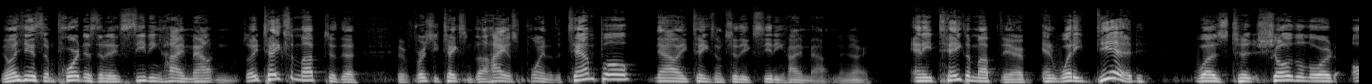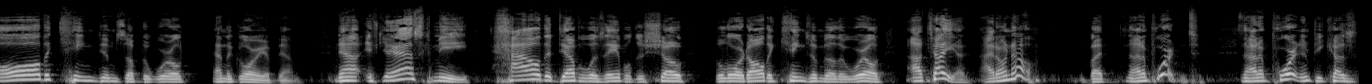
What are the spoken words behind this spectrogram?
The only thing that's important is an exceeding high mountain. So he takes them up to the, first he takes them to the highest point of the temple. Now he takes them to the exceeding high mountain. All right and he'd take them up there. And what he did was to show the Lord all the kingdoms of the world and the glory of them. Now, if you ask me how the devil was able to show the Lord all the kingdoms of the world, I'll tell you, I don't know, but not important. It's not important because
